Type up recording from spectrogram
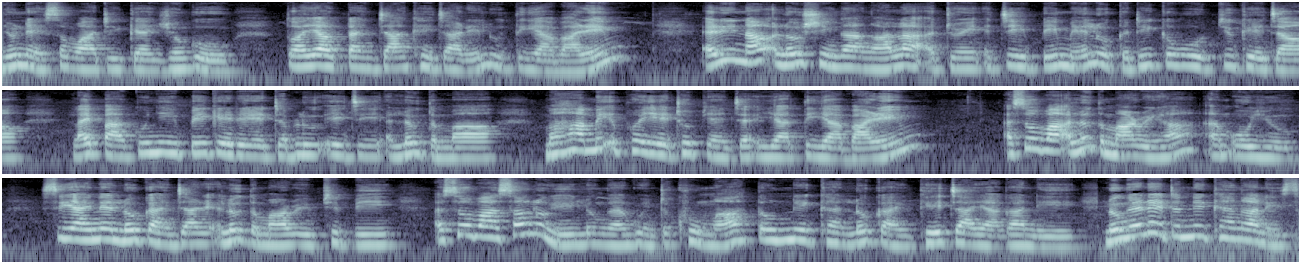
မြို့နယ်စဝါဒီကန်ရုံးကိုတွားရောက်တိုင်ကြားခဲ့ကြတယ်လို့သိရပါတယ်။အဲဒီနောက်အလုပ်ရှင်က9လအတွင်းအကြည့်ပေးမယ်လို့ကတိကဝတ်ပြုခဲ့ကြောင်း လိုက်ပါကူညီပေးခဲ့တဲ့ WAG အလုပ်သမားမဟာမိတ်အဖွဲ့ရဲ့ထုတ်ပြန်ချက်အရသိရပါတယ်။အဆိုပါအလုပ်သမားတွေဟာ MOU CI နဲ့လုပ်ကင်ကြတဲ့အလုပ်သမားတွေဖြစ်ပြီးအဆိုပါစောက်လုပ်ရေးလုပ်ငန်းခွင်တစ်ခုမှာ၃နှစ်ခန့်လုပ်ကင်ခဲ့ကြရကနေလုပ်ငန်းတဲ့တစ်နှစ်ခန့်ကနေစ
